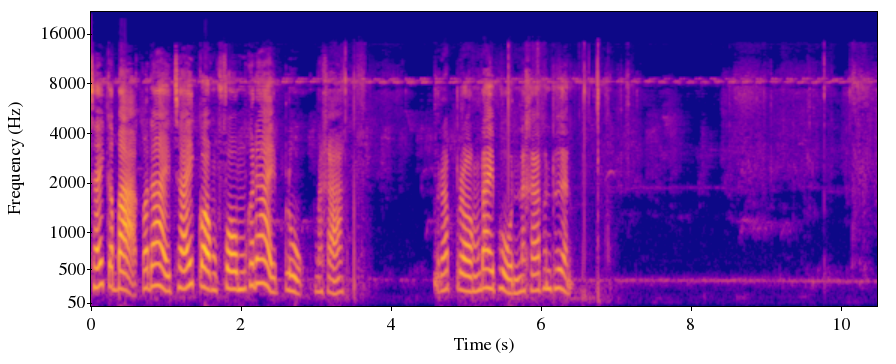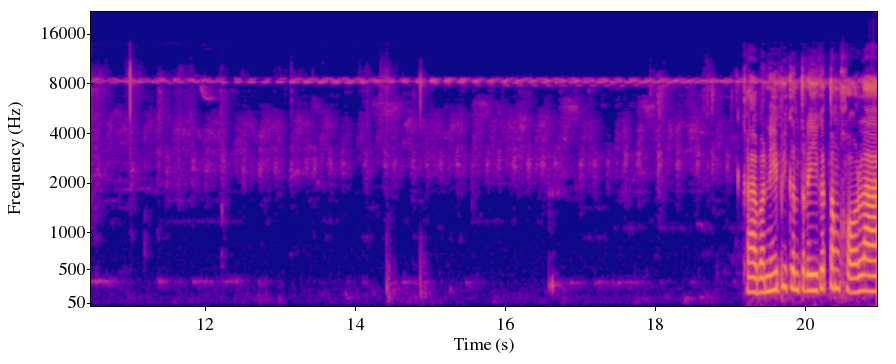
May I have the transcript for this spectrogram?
ใช้กระบะก็ได้ ใช้กล่องโฟมก็ได้ปลูกนะคะ รับรองได้ผลนะคะเพื่อนๆค่ะวันนี้พี่กันตรีก็ต้องขอลา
